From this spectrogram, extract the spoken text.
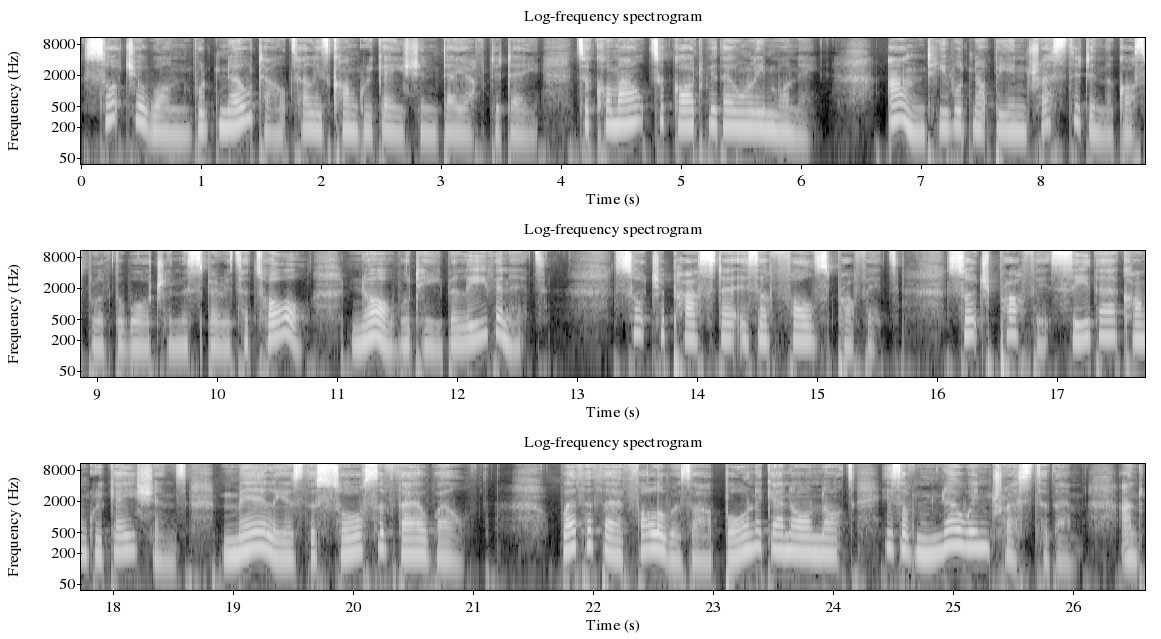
Such a one would no doubt tell his congregation day after day to come out to God with only money, and he would not be interested in the gospel of the water and the Spirit at all, nor would he believe in it. Such a pastor is a false prophet. Such prophets see their congregations merely as the source of their wealth. Whether their followers are born again or not is of no interest to them, and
